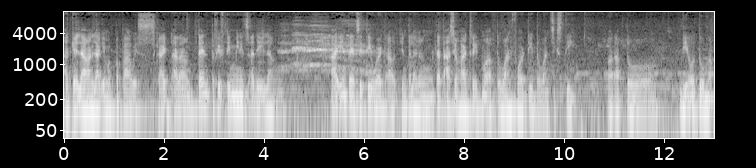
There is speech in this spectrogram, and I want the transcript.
at kailangan lagi magpapawis. Kahit around 10 to 15 minutes a day lang. High intensity workout. Yung talagang tataas yung heart rate mo up to 140 to 160 or up to VO2 max.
